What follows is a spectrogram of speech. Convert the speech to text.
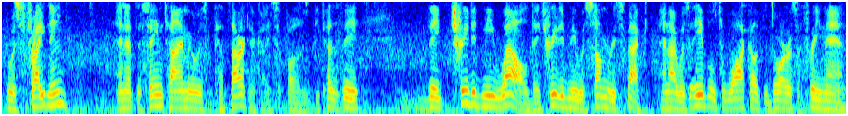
it was frightening, and at the same time, it was cathartic, I suppose, because they, they treated me well. They treated me with some respect, and I was able to walk out the door as a free man.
